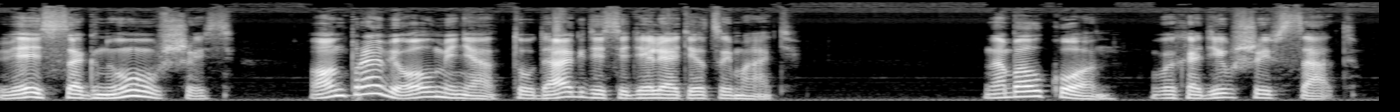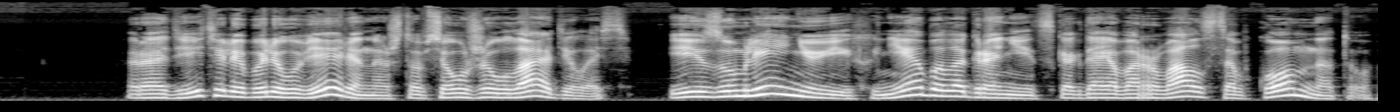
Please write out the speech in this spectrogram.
Весь согнувшись, он провел меня туда, где сидели отец и мать. На балкон, выходивший в сад. Родители были уверены, что все уже уладилось, и изумлению их не было границ, когда я ворвался в комнату,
